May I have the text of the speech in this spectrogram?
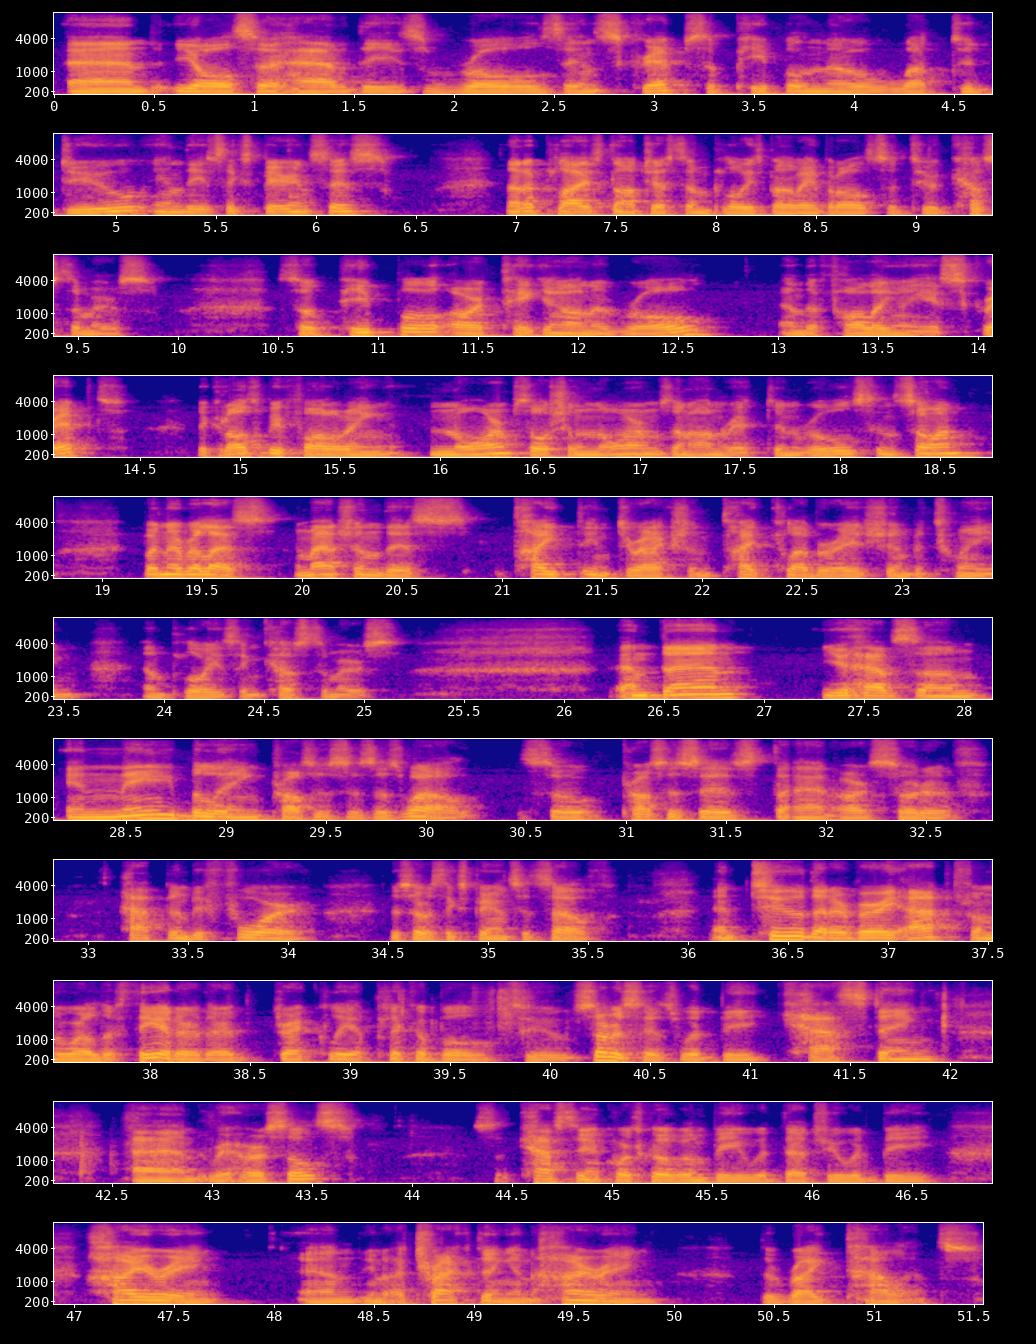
And you also have these roles in scripts so people know what to do in these experiences. That applies not just to employees, by the way, but also to customers. So people are taking on a role and they're following a script. They could also be following norms, social norms and unwritten rules and so on. But nevertheless, imagine this tight interaction, tight collaboration between employees and customers. And then you have some enabling processes as well. So processes that are sort of happen before the service experience itself and two that are very apt from the world of theater, they're directly applicable to services would be casting and rehearsals. So casting, of course, would be with that you would be hiring and you know attracting and hiring the right talents.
